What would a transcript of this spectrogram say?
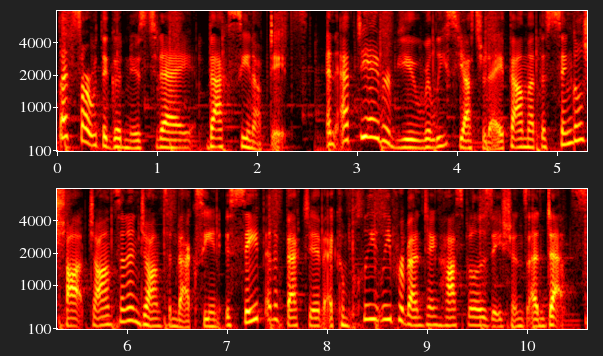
Let's start with the good news today, vaccine updates. An FDA review released yesterday found that the single-shot Johnson & Johnson vaccine is safe and effective at completely preventing hospitalizations and deaths.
